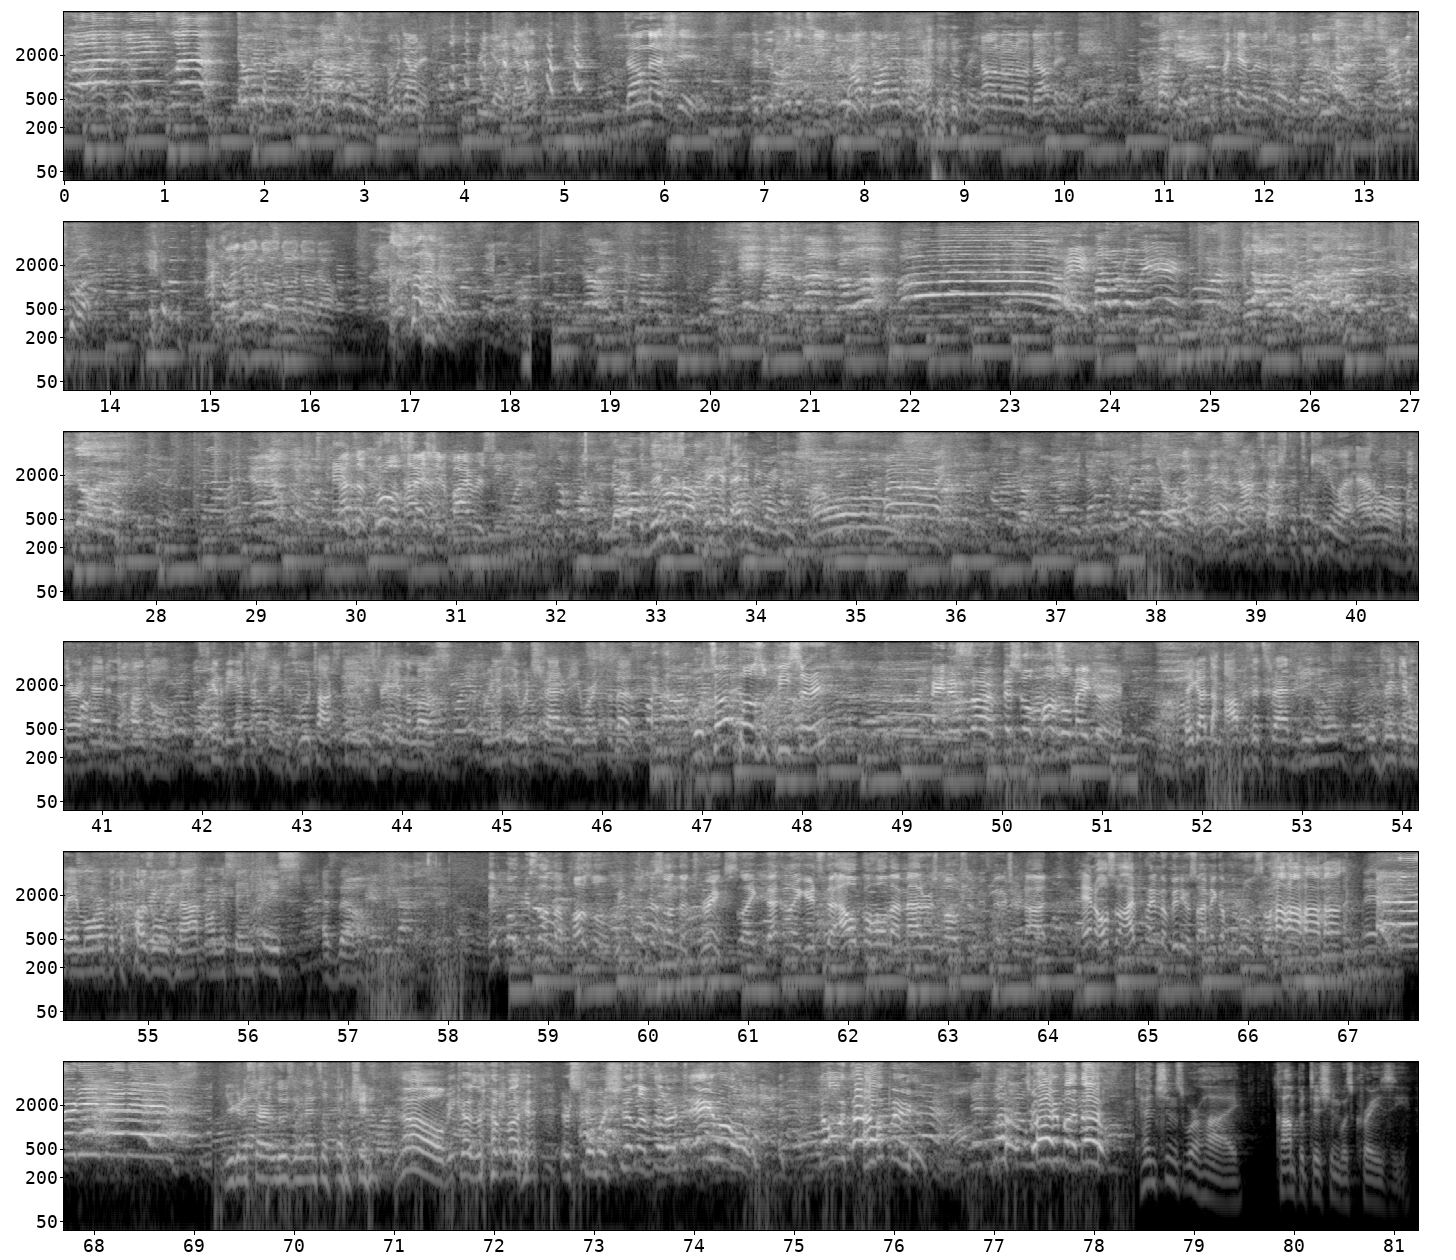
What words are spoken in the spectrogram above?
minutes left. I'm gonna down soju. I'm gonna down it for you guys. Down it. Down that shit. If you're for the team, do Not it. down it, but I'm gonna go crazy. No, no, no, down it. Fuck it. I can't let a soldier go down. That shit. I'm a two up. Don't, don't, don't, don't, don't, don't. Oh shit, Devin's about to throw up. Oh! Hey, Flower, over here. Keep doing it. That's a throw up session if I ever seen one. No, bro, this is our biggest enemy right here. Oh. Yo, they have not touched the tequila at all, but they're ahead in the puzzle. This is gonna be interesting because Wootak's team is drinking the most. We're gonna see which strategy works the best. What's up, puzzle piecer? Hey, this is our official puzzle maker. They got the opposite strategy here. They're drinking way more, but the puzzle is not on the same pace as them. They focus on the puzzle. We focus on the drinks. Like that. Like it's the alcohol that matters most if you finish or not. And also, I plan the video, so I make up the rules. So ha ha ha ha. 30 minutes. You're gonna start losing mental function. No, because of fucking, there's so much shit left on our table. No one's helping. I'm trying my best. Tensions were high, competition was crazy.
